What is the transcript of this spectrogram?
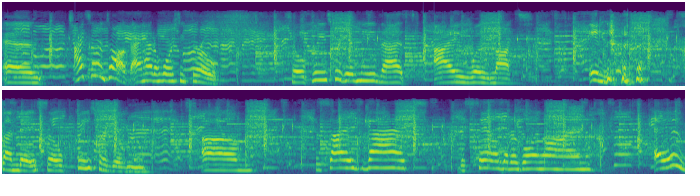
and I couldn't talk. I had a horsey throat. So please forgive me that I was not in Sunday, so please forgive me. Um, besides that, the sales that are going on. Oh,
